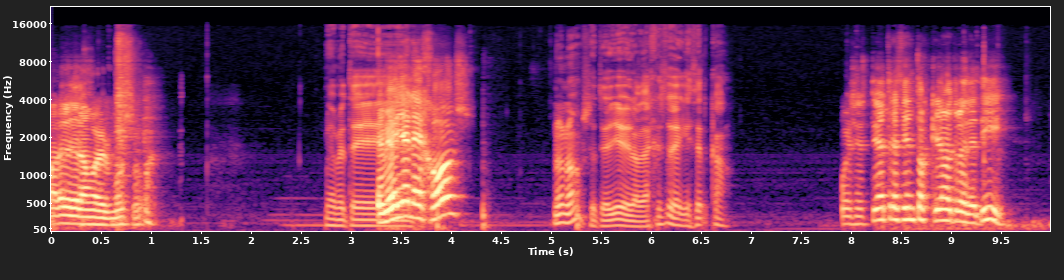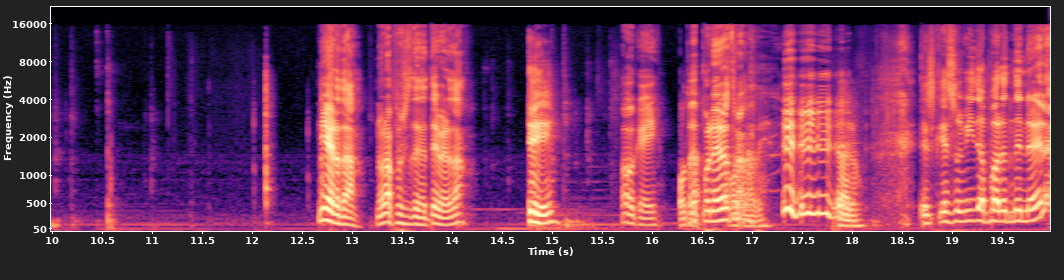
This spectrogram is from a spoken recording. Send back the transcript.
Madre del amor hermoso. Voy a meter... ¿Te me oye lejos? No, no, se te oye. La verdad es que estoy aquí cerca. Pues estoy a 300 kilómetros de ti. Mierda, no me has puesto TNT, ¿verdad? Sí. Ok. ¿Puedes poner otra? vez. Claro. Es que he subido por donde no era,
